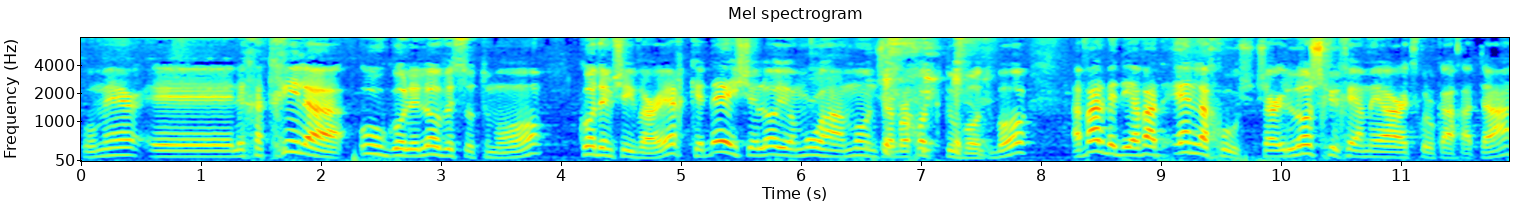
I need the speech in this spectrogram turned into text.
הוא אומר, לכתחילה הוא גוללו וסותמו, קודם שיברך, כדי שלא יאמרו ההמון שהברכות כתובות בו, אבל בדיעבד אין לחוש, שהרי לא שכיחי עמי הארץ כל כך עתה,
